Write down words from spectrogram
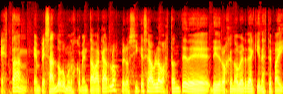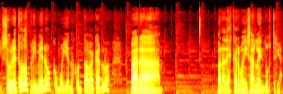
están empezando, como nos comentaba Carlos, pero sí que se habla bastante de, de hidrógeno verde aquí en este país. Sobre todo, primero, como ya nos contaba Carlos, para, para descarbonizar la industria.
